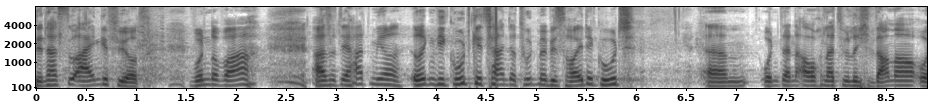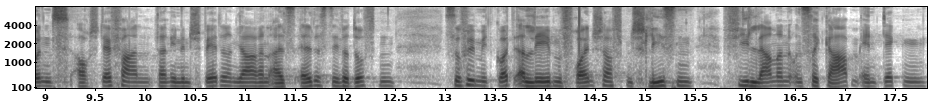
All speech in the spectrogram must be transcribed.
den hast du eingeführt. Wunderbar. Also der hat mir irgendwie gut getan, der tut mir bis heute gut. Ähm, und dann auch natürlich Werner und auch Stefan dann in den späteren Jahren als Älteste. Wir durften so viel mit Gott erleben, Freundschaften schließen, viel lernen, unsere Gaben entdecken,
